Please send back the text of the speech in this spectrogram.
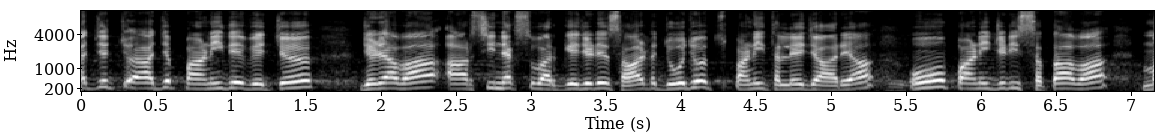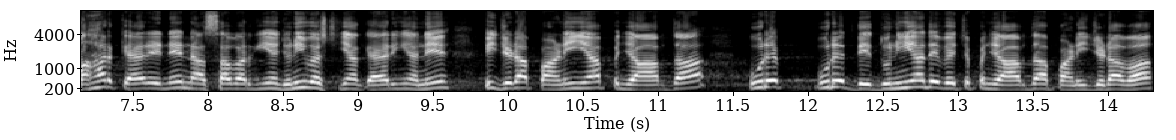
ਅੱਜ ਚ- ਅੱਜ ਪਾਣੀ ਦੇ ਵਿੱਚ ਜਿਹੜਾ ਵਾ ਆਰਸੀਨੈਕਸ ਵਰਗੇ ਜਿਹੜੇ ਸਾਲਟ, ਜੋ ਜੋ ਪਾਣੀ ਥੱਲੇ ਜਾ ਰਿਹਾ, ਉਹ ਪਾਣੀ ਜਿਹੜੀ ਸਤਾ ਵਾ, ਮਾਹਰ ਕਹਿ ਰਹੇ ਨੇ, ਨਾਸਾ ਵਰਗੀਆਂ ਯੂਨੀਵਰਸਿਟੀਆਂ ਕਹਿ ਰਹੀਆਂ ਨੇ ਵੀ ਜਿਹੜਾ ਪਾਣੀ ਆ ਪੰਜਾਬ ਦਾ, ਪੂਰੇ ਪੂਰੇ ਦੇ ਦੁਨੀਆ ਦੇ ਵਿੱਚ ਪੰਜਾਬ ਦਾ ਪਾਣੀ ਜਿਹੜਾ ਵਾ,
